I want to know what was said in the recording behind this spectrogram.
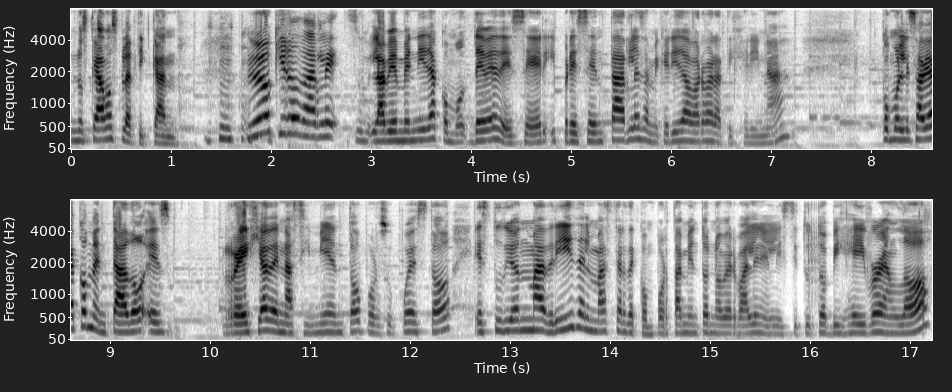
nos quedamos platicando. Primero quiero darle la bienvenida como debe de ser y presentarles a mi querida Bárbara Tijerina. Como les había comentado, es regia de nacimiento, por supuesto. Estudió en Madrid el máster de comportamiento no verbal en el Instituto Behavior and Law.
